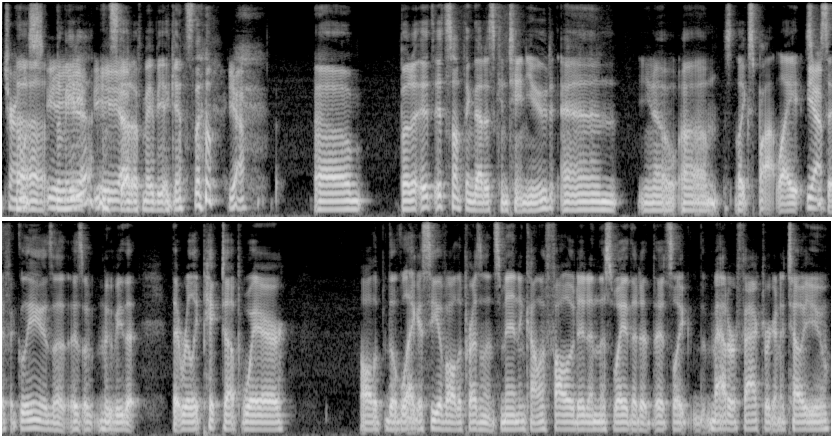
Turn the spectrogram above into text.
Journalists. uh, Yeah, the media yeah, instead of maybe against them. Yeah. Um, but it, it's something that has continued, and you know, um, like Spotlight specifically is a is a movie that that really picked up where all the, the legacy of all the president's men and kind of followed it in this way that it, it's like matter of fact we're going to tell you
